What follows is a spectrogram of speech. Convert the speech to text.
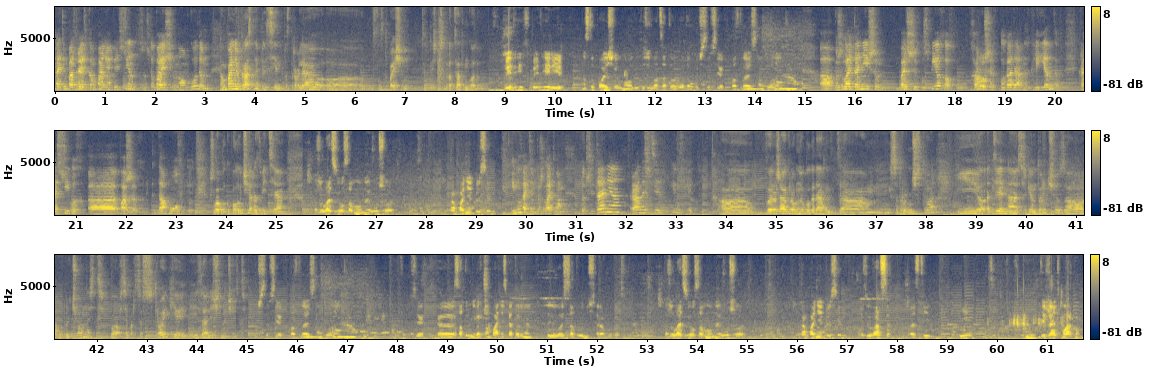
хотим поздравить компанию «Апельсин» с наступающим Новым годом. Компанию «Красный апельсин» поздравляю э, с наступающим 2020 годом. В преддверии, в преддверии наступающего нового 2020 года хочется всех поздравить с Новым годом. А, Пожелать в дальнейшем больших успехов, хороших, благодарных клиентов, красивых а, ваших домов. Желаю благополучия, развития. Пожелать всего самого наилучшего. Компания «Апельсин» И мы хотим пожелать вам процветания, радости и успехов. А, Выражаю огромную благодарность за сотрудничество и отдельно Сергею Анатольевичу за вовлеченность во все процессы стройки и за личное участие. Хочется всех поздравить с Новым годом. Всех э, сотрудников компании, с которыми довелось сотрудничать и работать. Пожелать всего самого наилучшего. Компания «Апельсин» развиваться, расти и держать марку.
